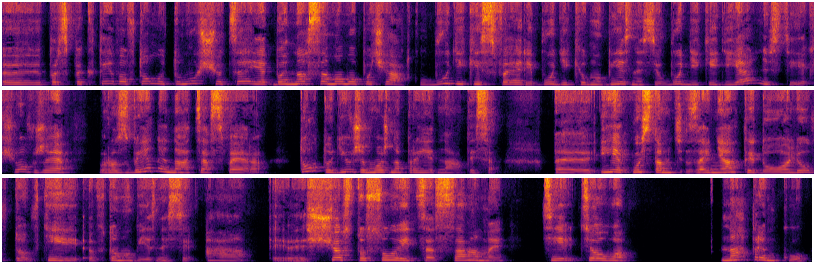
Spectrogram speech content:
е, перспектива в тому, тому що це якби на самому початку, в будь-якій сфері, в будь-якому бізнесі, в будь-якій діяльності, якщо вже розвинена ця сфера, то тоді вже можна приєднатися е, і якусь там зайняти долю в, то, в, тій, в тому бізнесі. А е, що стосується саме ці, цього напрямку,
